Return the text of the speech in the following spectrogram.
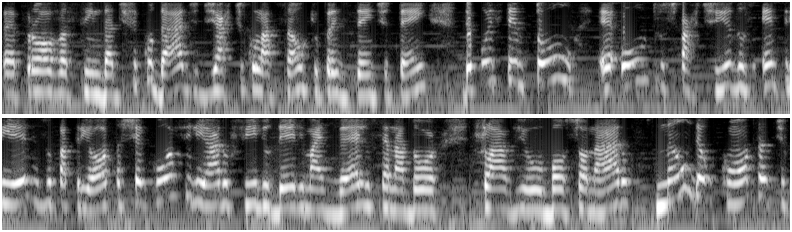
é, prova assim da dificuldade de articulação que o presidente tem. Depois tentou é, outros partidos, entre eles o Patriota, chegou a filiar o filho dele mais velho, o senador Flávio Bolsonaro não deu conta de,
